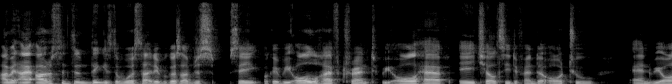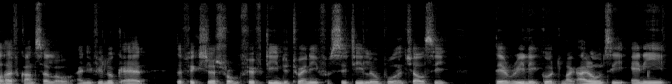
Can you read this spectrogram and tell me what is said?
I mean, I honestly don't think it's the worst idea because I'm just saying, okay, we all have Trent, we all have a Chelsea defender or two, and we all have Cancelo. And if you look at the fixtures from 15 to 20 for City, Liverpool, and Chelsea, they're really good. Like, I don't see any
